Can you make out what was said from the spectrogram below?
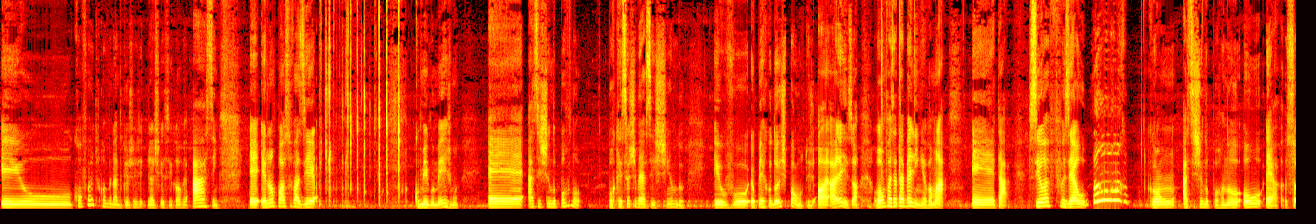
Eu. Qual foi o outro combinado que eu já esqueci qual foi? Ah, sim. É, eu não posso fazer comigo mesmo é, assistindo pornô. Porque se eu estiver assistindo, eu vou. Eu perco dois pontos. Olha, olha isso, ó. Vamos fazer a tabelinha, vamos lá. É, tá. Se eu fizer o. Com assistindo pornô, ou. É, só,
